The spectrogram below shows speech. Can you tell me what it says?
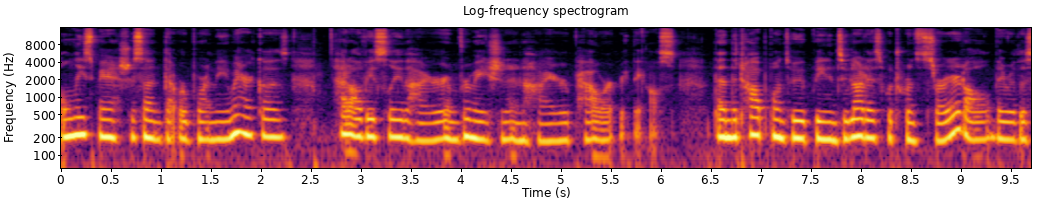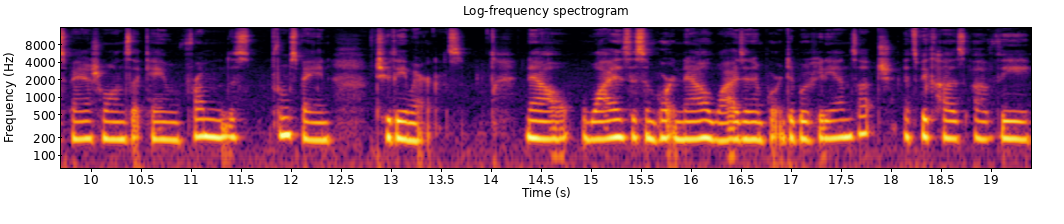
only Spanish descent that were born in the Americas, had obviously the higher information and higher power, everything else. Then the top ones would be insulares, which ones started it all. They were the Spanish ones that came from this from Spain to the Americas. Now, why is this important now? Why is it important to Brujeria and such? It's because of the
